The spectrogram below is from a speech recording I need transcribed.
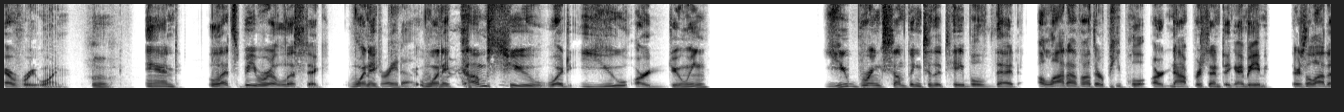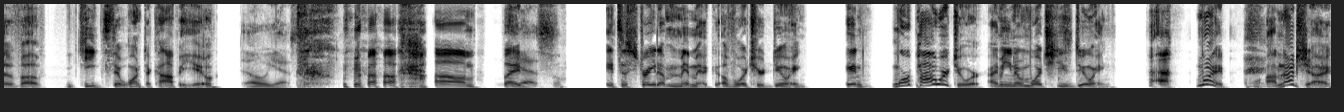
everyone, Hmm. and let's be realistic. When it up. when it comes to what you are doing, you bring something to the table that a lot of other people are not presenting. I mean, there's a lot of uh, geeks that want to copy you, Oh yes, um, but yes, it's a straight up mimic of what you're doing. And more power to her. I mean, and what she's doing. what? I'm not shy.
